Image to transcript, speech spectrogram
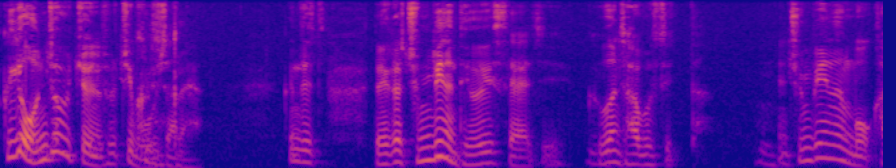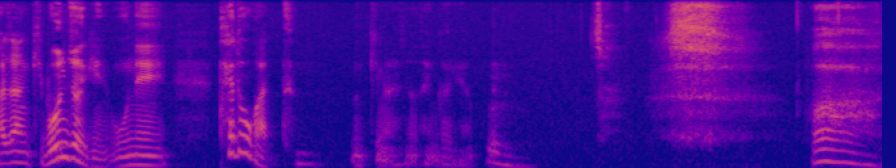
그게 언제 올지는 솔직히. 모르잖아요. 근데 내가 준비는 되어 있어야지 그건 잡을 수 있다. 음. 준비는 뭐 가장 기본적인 운의 태도 같은 느낌이라 저는. 음. 자. 아,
